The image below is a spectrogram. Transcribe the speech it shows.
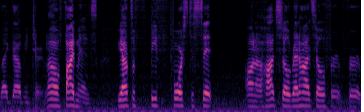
like that would be ter- no five minutes. You have to f- be forced to sit on a hot stove, red hot stove for for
